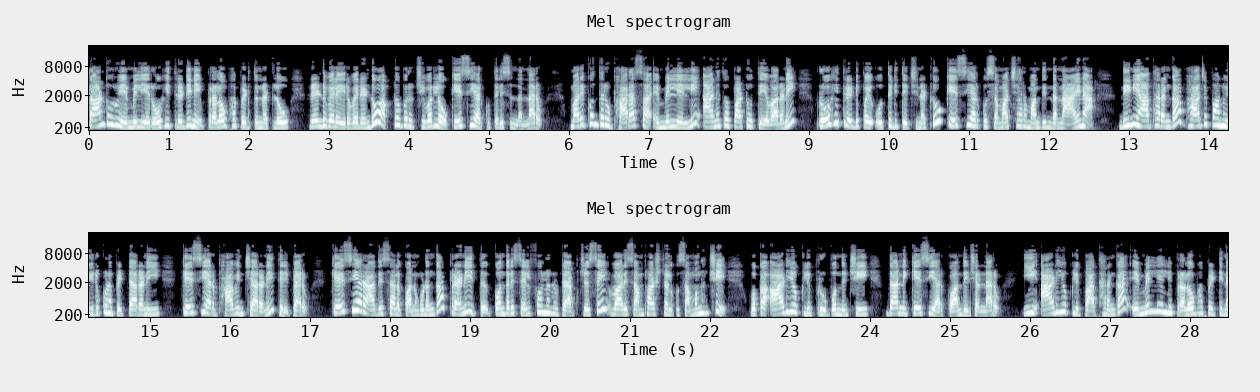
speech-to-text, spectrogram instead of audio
తాండూరు ఎమ్మెల్యే రోహిత్ రెడ్డిని ప్రలోభ పెడుతున్నట్లు రెండు వేల ఇరవై రెండు అక్టోబరు చివర్లో కేసీఆర్కు తెలిసిందన్నారు. మరికొందరు భారాసా ఎమ్మెల్యేల్ని ఆయనతో పాటు తేవారని రోహిత్ రెడ్డిపై ఒత్తిడి తెచ్చినట్లు కేసీఆర్కు సమాచారం అందిందన్న ఆయన దీని ఆధారంగా భాజపాను ఇరుకున పెట్టారని కేసీఆర్ భావించారని తెలిపారు. కేసీఆర్ ఆదేశాలకు అనుగుణంగా ప్రణీత్ కొందరి సెల్ఫోన్లను ట్యాప్ చేసి వారి సంభాషణలకు సంబంధించి ఒక ఆడియో క్లిప్ రూపొందించి దాన్ని కేసీఆర్కు అందించన్నారు ఈ ఆడియో క్లిప్ ఆధారంగా ఎమ్మెల్యేల్ని ప్రలోభపెట్టిన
